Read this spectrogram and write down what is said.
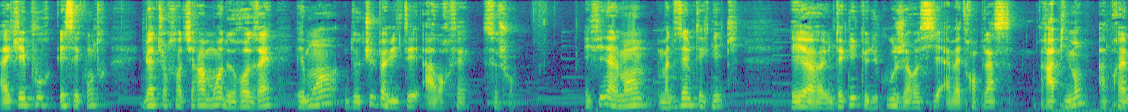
avec les pour et ses contre, eh bien tu ressentiras moins de regrets et moins de culpabilité à avoir fait ce choix. Et finalement, ma deuxième technique est euh, une technique que du coup j'ai réussi à mettre en place rapidement après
